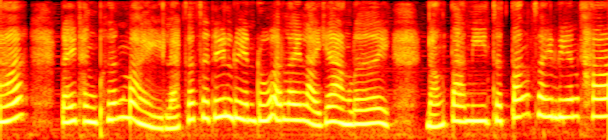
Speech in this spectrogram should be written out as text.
นะ ได้ทั้งเพื่อนใหม่และก็จะได้เรียนรู้อะไรหลายอย่างเลย น้องตานีจะตั้งใจเรียนค่ะ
